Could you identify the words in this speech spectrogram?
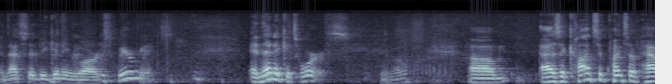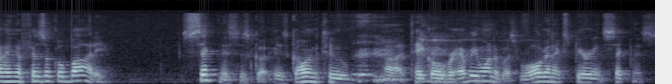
and that's the beginning of our experience. And then it gets worse, you know. Um, as a consequence of having a physical body, sickness is, go- is going to uh, take over every one of us. We're all going to experience sickness.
